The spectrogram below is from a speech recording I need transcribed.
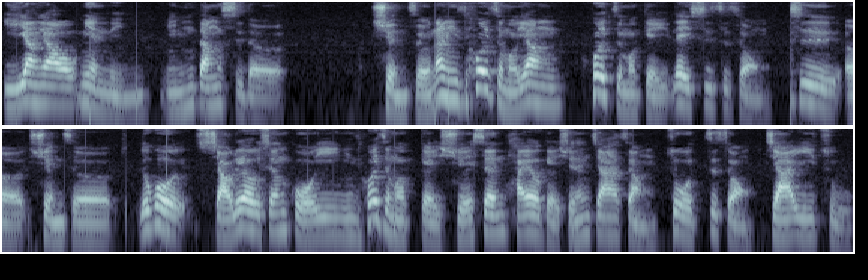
一样要面临您当时的选择，那你会怎么样？会怎么给类似这种是呃选择？如果小六升国一，你会怎么给学生还有给学生家长做这种加一组？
